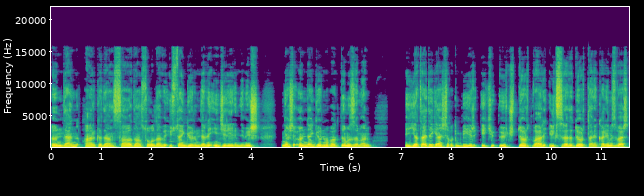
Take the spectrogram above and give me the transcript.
önden, arkadan, sağdan, soldan ve üstten görünümlerini inceleyelim demiş. Gençler önden görünüme baktığımız zaman e, yatayda gençler bakın 1, 2, 3, 4 var. İlk sırada 4 tane karemiz var.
